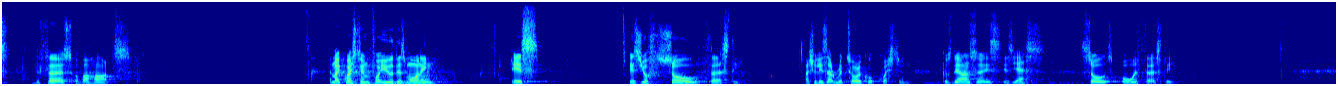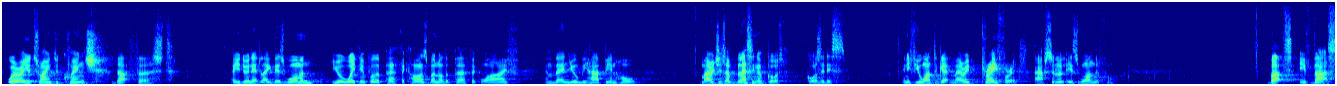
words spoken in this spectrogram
the thirst of our hearts. And my question for you this morning is Is your soul thirsty? Actually, it's a rhetorical question because the answer is, is yes. Soul's always thirsty. Where are you trying to quench that thirst? Are you doing it like this woman? You're waiting for the perfect husband or the perfect wife, and then you'll be happy and whole. Marriage is a blessing of God. Of course it is. And if you want to get married, pray for it. Absolutely, it's wonderful. But if that's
